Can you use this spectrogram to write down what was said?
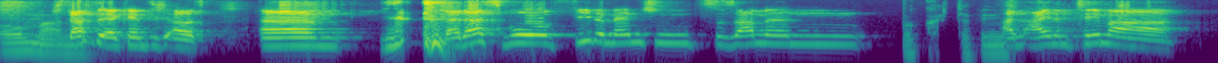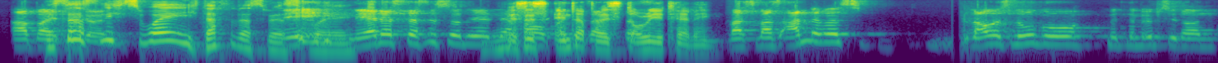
Oh Mann. Ich dachte, er kennt sich aus. Ähm, das, wo viele Menschen zusammen oh Gott, an einem Thema arbeiten. Ist das können. nicht Sway? Ich dachte, das wäre nee, Sway. Nee, das, das ist so der, der Das ist Enterprise Storytelling. Was, was anderes, blaues Logo mit einem Y.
